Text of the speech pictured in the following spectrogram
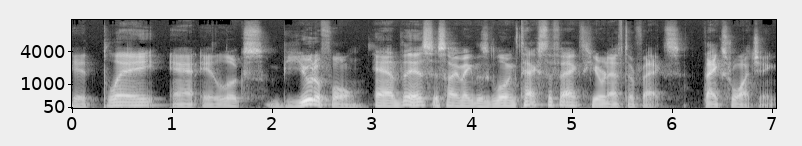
hit play and it looks beautiful. And this is how you make this glowing text effect here in After Effects. Thanks for watching.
